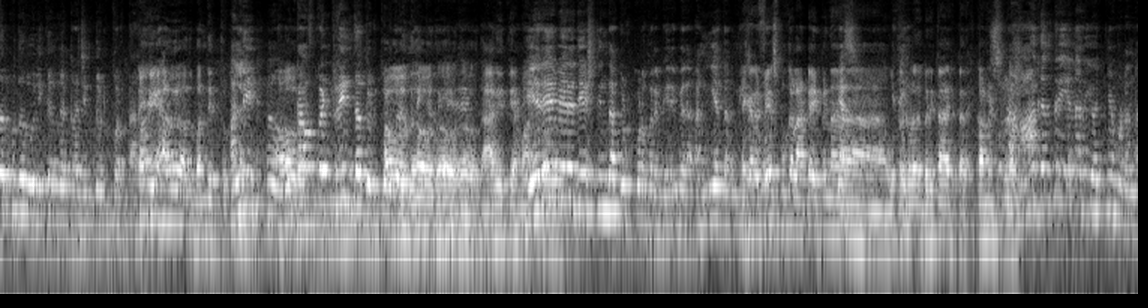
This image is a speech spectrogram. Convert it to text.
ಧರ್ಮದ ರೂಲಿಕಲ್ ನಟರಾಜಿಗೆ ದುಡ್ಡು ಕೊಡ್ತಾರೆ. ಅದು ಬಂದಿತ್ತು. ಅಲ್ಲಿ ಔಟ್ ಆಫ್ ಕಂಟ್ರಿಯಿಂದ ದುಡ್ಡು ಕೊಡ್ತಾರೆ ಬೇರೆ ಬೇರೆ ದೇಶದಿಂದ ದುಡ್ಡು ಕೊಡ್ತಾರೆ ಬೇರೆ ಬೇರೆ ಅನ್ಯ ಧರ್ಮ ಯಾಕಂದ್ರೆ ಫೇಸ್ಬುಕ್ ಅಲ್ಲಿ ಆ ಟೈಪಿನ. ಉತ್ತರಗಳು ಬರಿತಾ ಇರ್ತಾರೆ ಕಾಮೆಂಟ್ಸ್ ಹಾಗಂದ್ರೆ ಏನಾದ್ರು ಯೋಚನೆ ಮಾಡೋಣ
